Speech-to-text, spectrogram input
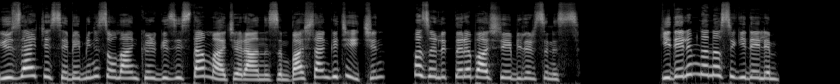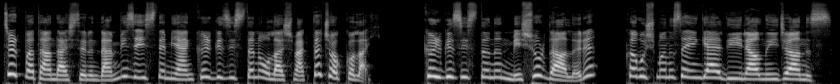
yüzlerce sebebiniz olan Kırgızistan maceranızın başlangıcı için hazırlıklara başlayabilirsiniz. Gidelim de nasıl gidelim? Türk vatandaşlarından vize istemeyen Kırgızistan'a ulaşmak da çok kolay. Kırgızistan'ın meşhur dağları kavuşmanıza engel değil anlayacağınız.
